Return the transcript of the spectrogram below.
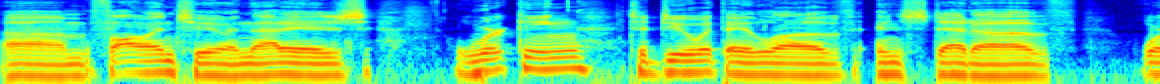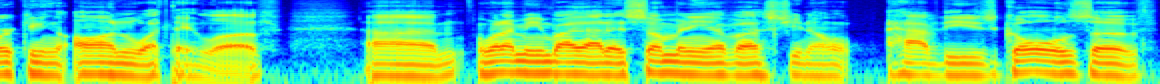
um, fall into, and that is working to do what they love instead of working on what they love. Um, what I mean by that is so many of us, you know, have these goals of,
